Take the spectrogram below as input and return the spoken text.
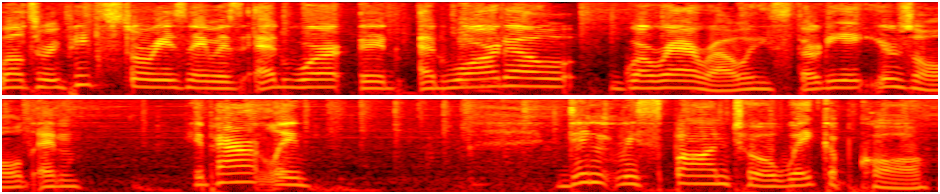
Well, to repeat the story, his name is Edward, Eduardo Guerrero. He's 38 years old, and he apparently didn't respond to a wake up call.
